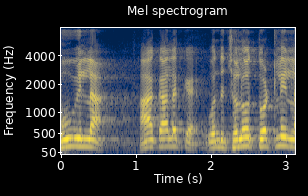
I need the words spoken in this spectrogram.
ಹೂವಿಲ್ಲ ಆ ಕಾಲಕ್ಕೆ ಒಂದು ಚಲೋ ತೊಟ್ಲಿಲ್ಲ.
